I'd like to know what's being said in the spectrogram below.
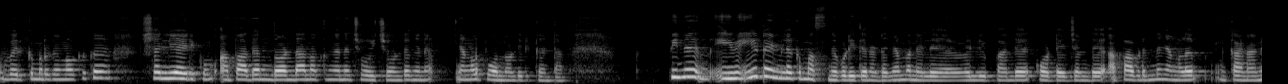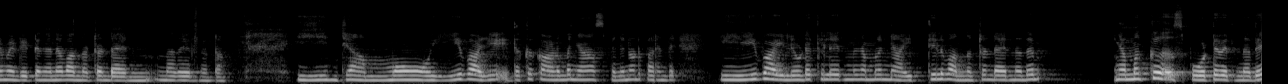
ഇവർക്ക് മൃഗങ്ങൾക്കൊക്കെ ശല്യമായിരിക്കും അപ്പോൾ അതെന്തുകൊണ്ടാണെന്നൊക്കെ ഇങ്ങനെ ചോദിച്ചുകൊണ്ട് ഇങ്ങനെ ഞങ്ങൾ പോന്നുകൊണ്ടിരിക്കണ്ട പിന്നെ ഈ ഈ ടൈമിലൊക്കെ കൂടി തന്നെ ഉണ്ട്. ഞാൻ പറഞ്ഞില്ലേ വല്യുപ്പാന്റെ കോട്ടേജ് ഉണ്ട്. അപ്പോൾ അവിടുന്ന് ഞങ്ങൾ കാണാനും വേണ്ടിയിട്ട് ഇങ്ങനെ വന്നിട്ടുണ്ടായിരുന്നതായിരുന്നു കേട്ടോ. ഈ എന്റെ അമ്മോ ഈ വഴി ഇതൊക്കെ കാണുമ്പോൾ ഞാൻ ഹസ്ബൻഡിനോട് പറയണ്ടേ ഈ വഴിയിലൂടെയൊക്കെ ആയിരുന്നു നമ്മൾ നൈറ്റിൽ വന്നിട്ടുണ്ടായിരുന്നത്? നമുക്ക് സ്പോട്ട് വരുന്നത്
